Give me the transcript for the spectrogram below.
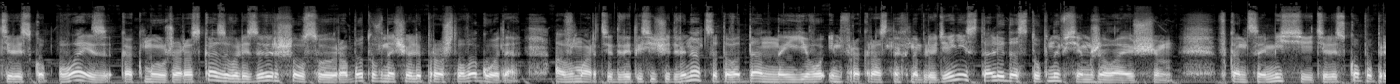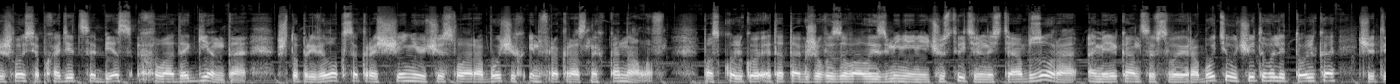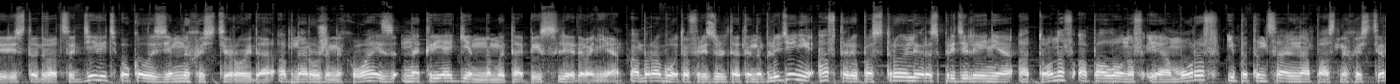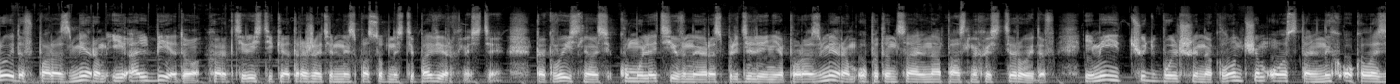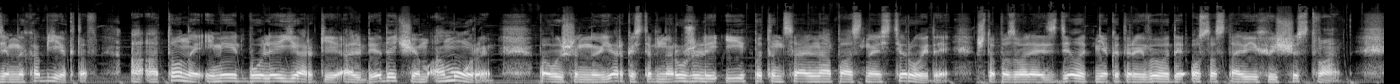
Телескоп WISE, как мы уже рассказывали, завершил свою работу в начале прошлого года, а в марте 2012 данные его инфракрасных наблюдений стали доступны всем желающим. В конце миссии телескопу пришлось обходиться без хладагента, что привело к сокращению числа рабочих инфракрасных каналов. Поскольку это также вызывало изменение чувствительности обзора, американцы в своей работе учитывали только 429 околоземных астероида, обнаруженных WISE на криогенном этапе исследования. Обработав результаты наблюдений, авторы построили распределение атонов, аполлонов и амуров и потенциально опасных астероидов по размерам и альбедо, характеристики отражательной способности поверхности. Как выяснилось, кумулятивное распределение по размерам у потенциально опасных астероидов имеет чуть больший наклон, чем у остальных околоземных объектов, а атоны имеют более яркие альбеды, чем амуры. Повышенную яркость обнаружили и потенциально опасные астероиды, что позволяет сделать некоторые выводы о составе их вещества.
